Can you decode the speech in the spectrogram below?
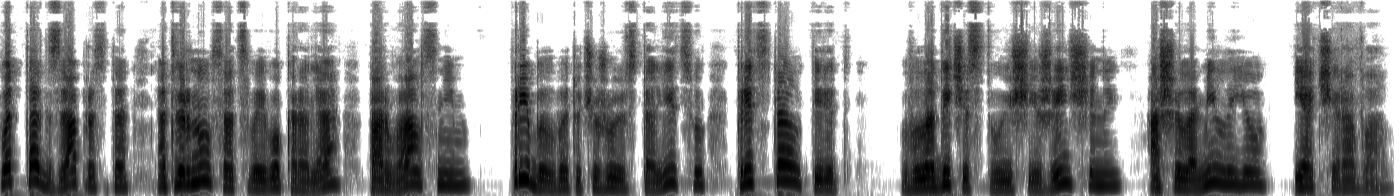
Вот так запросто отвернулся от своего короля, порвал с ним, прибыл в эту чужую столицу, предстал перед владычествующей женщиной, ошеломил ее и очаровал.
